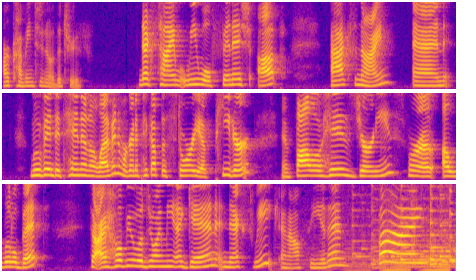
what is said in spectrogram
are coming to know the truth. Next time, we will finish up Acts 9 and move into 10 and 11. We're going to pick up the story of Peter and follow his journeys for a, a little bit. So I hope you will join me again next week, and I'll see you then. Bye.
